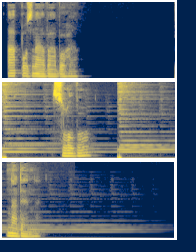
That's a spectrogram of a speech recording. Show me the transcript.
a poznává Boha. Slovo na den.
